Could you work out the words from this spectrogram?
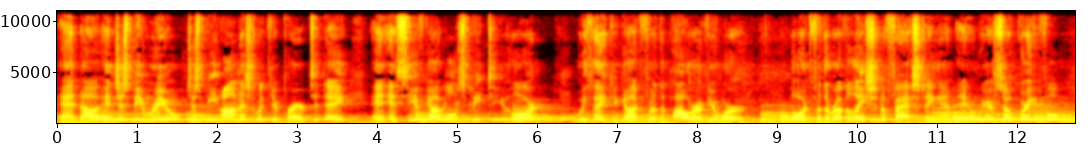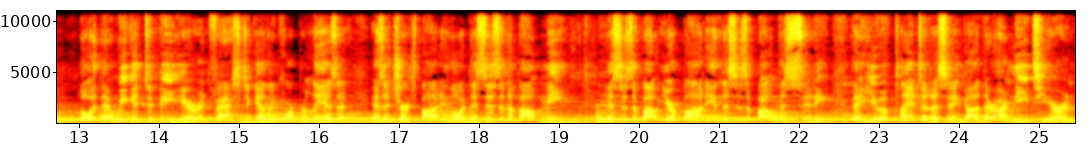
And, uh, and just be real. Just be honest with your prayer today and, and see if God won't speak to you. Lord, we thank you, God, for the power of your word. Lord, for the revelation of fasting. And, and we are so grateful, Lord, that we get to be here and fast together corporately as a, as a church body, Lord. This isn't about me. This is about your body and this is about the city that you have planted us in. God, there are needs here and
